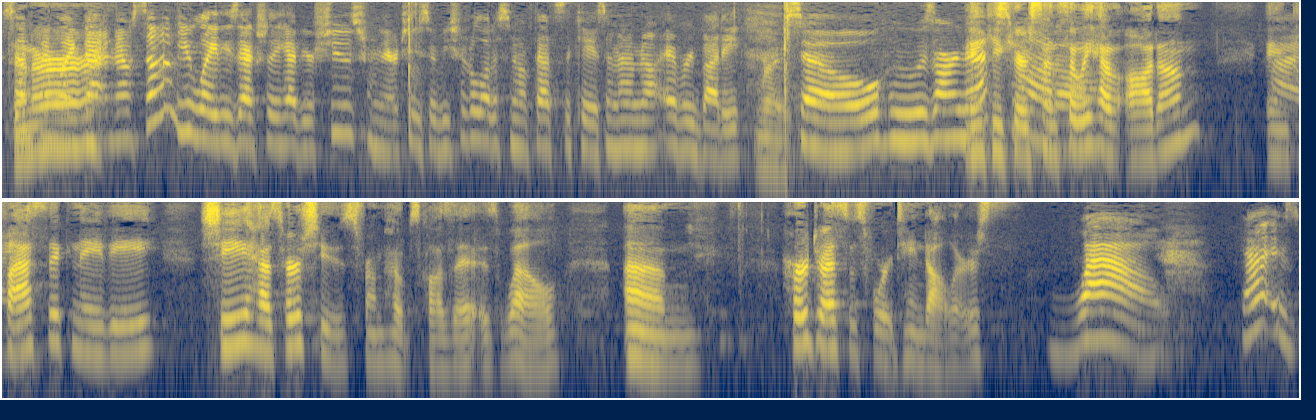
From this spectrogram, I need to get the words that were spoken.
something Dinner. like that. Now, some of you ladies actually have your shoes from there too, so be sure to let us know if that's the case. And I'm not everybody. Right. So, who is our next Thank you, Kirsten. So we have Autumn in Hi. classic navy. She has her shoes from Hope's Closet as well. Um, her dress was $14. Wow. That is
